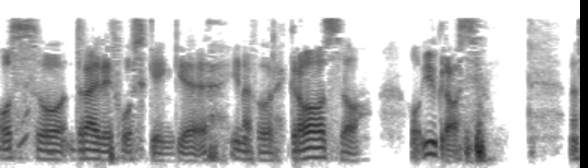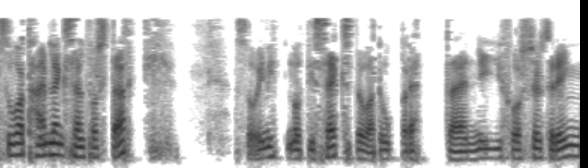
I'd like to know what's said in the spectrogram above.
Og så drev jeg forsking innenfor gras og, og ugras. Men så ble heimlengselen for sterk. Så i 1986 da ble det oppretta en ny forsøksring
